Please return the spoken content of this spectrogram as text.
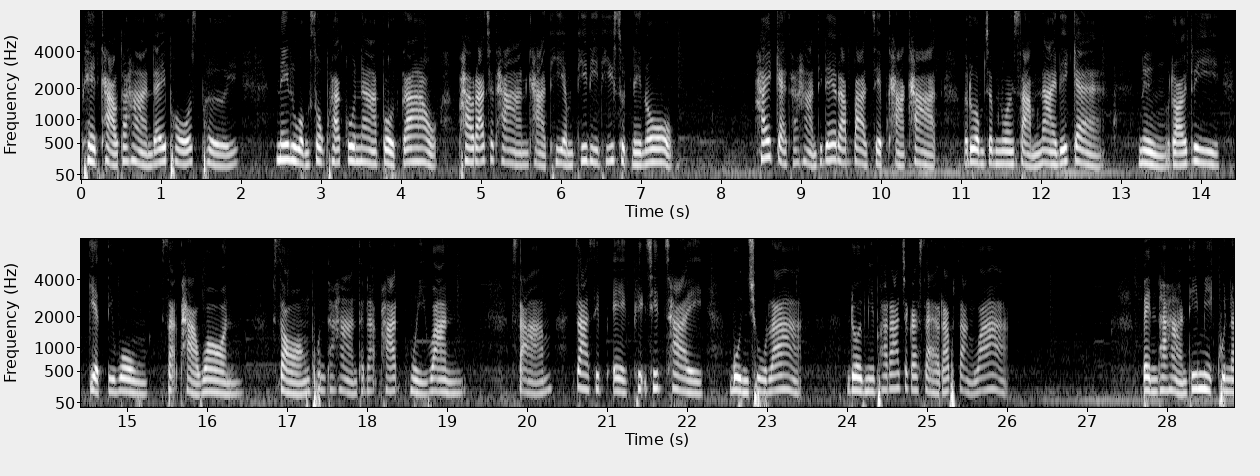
เพจข่าวทหารได้โพสต์เผย ในหลวงทรงพระกรุณาโปรดเกล้า พระราชทานขาเทียมที่ดีที่สุดในโลก ให้แก่ทหารที่ได้รับบาดเจ็บขาขาด รวมจำนวน3นายได้แก่ 1. ร้อยตรี เกียรติวงศ์สถาวร 2. พลทหารธนพัฒน์หุยวัน 3. จ่าสิบเอกพิชิตชัย บุญชูล่า โดยมีพระราชกระแสรับสั่งว่า เป็นทหารที่มีคุณ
